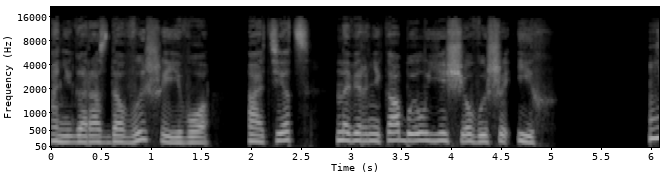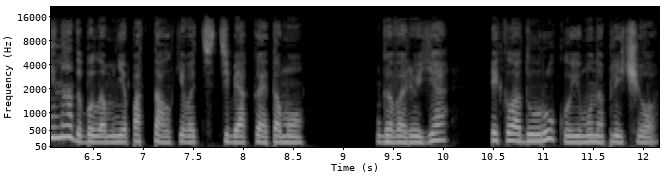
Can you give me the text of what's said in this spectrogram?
Они гораздо выше его, а отец наверняка был еще выше их. «Не надо было мне подталкивать тебя к этому», — говорю я, — и кладу руку ему на плечо.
